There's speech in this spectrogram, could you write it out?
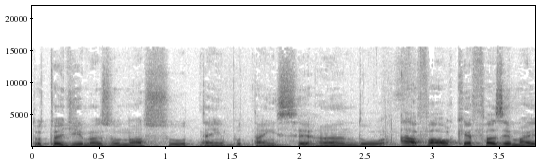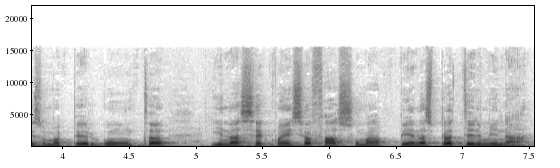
Doutor Dimas, o nosso tempo está encerrando. A Val quer fazer mais uma pergunta e, na sequência, eu faço uma apenas para terminar.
